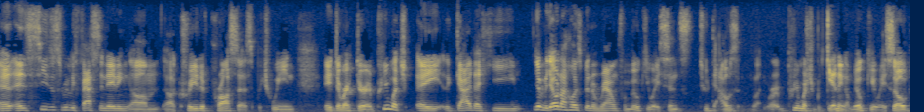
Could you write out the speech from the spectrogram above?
And and see this really fascinating um, uh, creative process between a director and pretty much a, a guy that he, you know, Yau Nai Ho has been around for Milky Way since 2000, like pretty much the beginning of Milky Way. So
